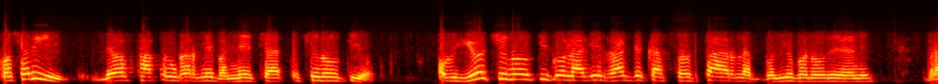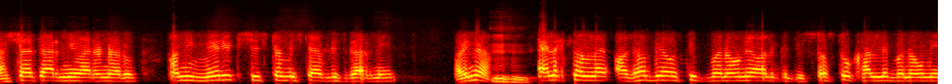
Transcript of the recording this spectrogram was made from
कसरी व्यवस्थापन गर्ने भन्ने चुनौती हो। अब यो चुनौतीको लागि राज्यका संस्थाहरूलाई बलियो बनाउँदै जाने भ्रष्टाचार निवारणहरू अनि मेरिट सिस्टम इस्टाब्लिस गर्ने होइन? इलेक्सनलाई अझ व्यवस्थित बनाउने अलिकति सस्तो खालले बनाउने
